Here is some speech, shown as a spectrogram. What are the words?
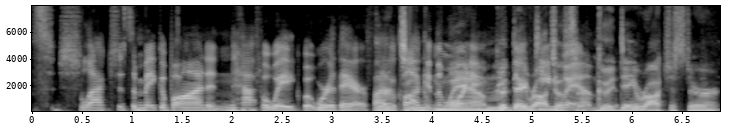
S- Slacked just some makeup on and half awake, but we're there. Five o'clock in the Wham. morning. Good day, Rochester. Wham. Good day, Rochester.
